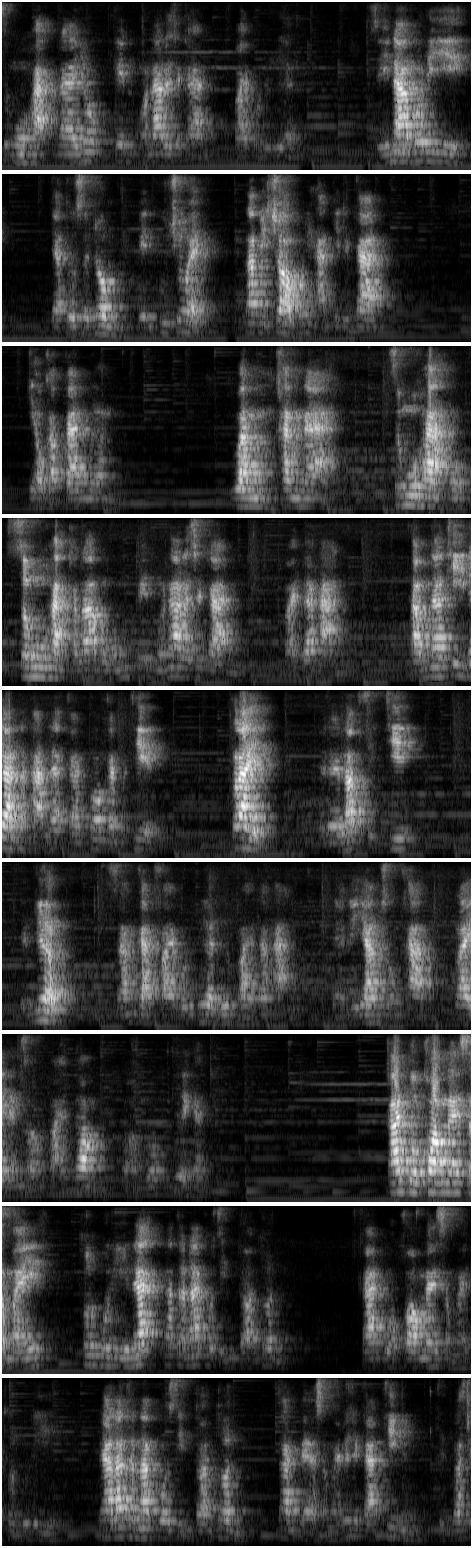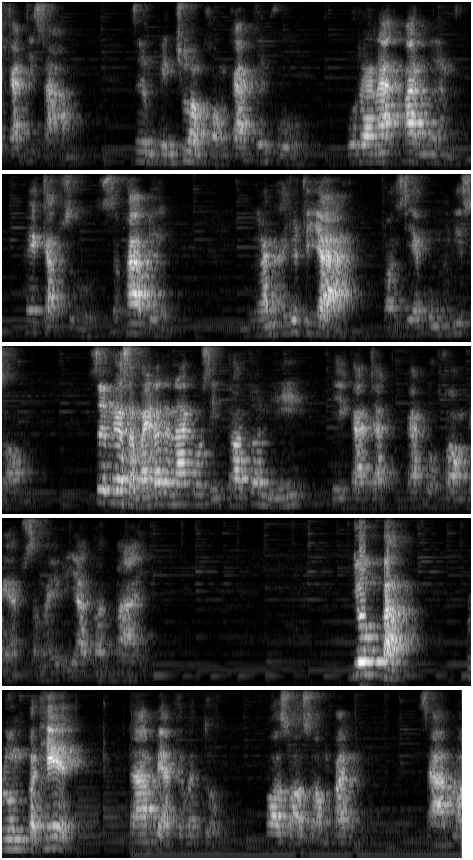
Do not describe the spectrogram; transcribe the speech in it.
สมุหนายกเป็นหัวหน้าราชการฝ่ายพลเรือนศรีนาบดีจตุสดมเป็นผู้ช่วยรับผิดชอบบริหารกิจการ เกี่ยวกับการเมือง วังคังนา สมุหะสมุหะคลาโหมเป็นหัวหน้าราชการฝ่ายทหาร ทำหน้าที่ด้านทหารและการป้องกันประเทศ ใกล้จะได้รับสิทธิจะเลือกสังกัดฝ่ายพลเรือนหรือฝ่ายทหาร แต่ในยามสงครามใกล้ทั้งสองฝ่ายต้องต่อรบด้วยกัน การปกครองในสมัยธนบุรีและรัตนโกสินทร์ตอนต้น การปกครองในสมัยธนบุรี และรัตนโกสินทร์ตอนต้น ตั้งแต่สมัยรัชกาลที่ 1 ถึงรัชกาลที่ 3 ซึ่งเป็นช่วงของการฟื้นฟูบูรณะบ้านเมือง ให้กลับสู่สภาพเดิม เหมือนอยุธยาก่อนเสียกรุงครั้งที่ 2 ซึ่งในสมัยรัตนโกสินทร์ตอนต้นนี้มีการจัดการปกครองแบบสมัยอยุธยาตอนปลาย ยุคปรับปรุงประเทศตามแบบตะวันตก พศ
